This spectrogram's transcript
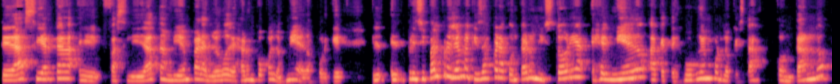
te da cierta eh, facilidad también para luego dejar un poco los miedos, porque el, principal problema quizás para contar una historia es el miedo a que te juzguen por lo que estás contando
